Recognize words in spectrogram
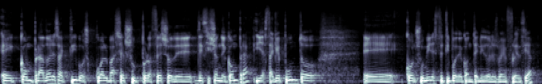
eh, compradores activos, ¿cuál va a ser su proceso de decisión de compra y hasta qué punto eh, consumir este tipo de contenido les va a influenciar?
